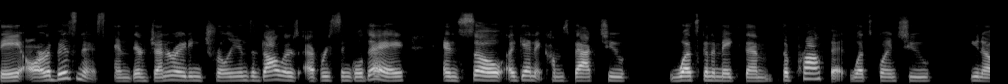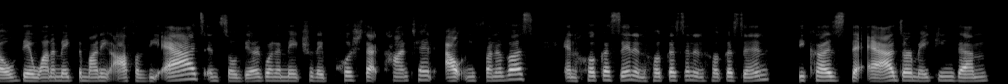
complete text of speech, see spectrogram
they are a business and they're generating trillions of dollars every single day. And so, again, it comes back to what's going to make them the profit, what's going to, you know, they want to make the money off of the ads. And so they're going to make sure they push that content out in front of us and hook us in and hook us in and hook us in because the ads are making them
